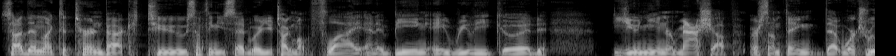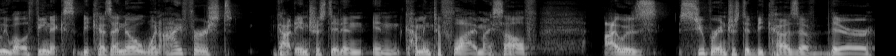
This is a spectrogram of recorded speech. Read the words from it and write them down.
so I'd then like to turn back to something you said where you're talking about Fly and it being a really good union or mashup or something that works really well with Phoenix. Because I know when I first got interested in in coming to Fly myself, I was super interested because of their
